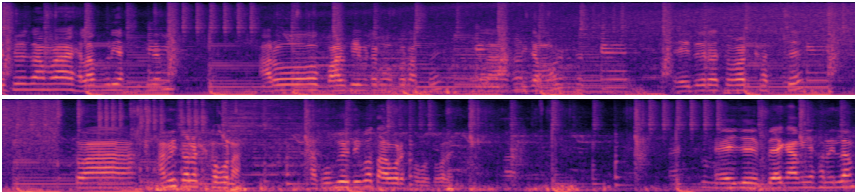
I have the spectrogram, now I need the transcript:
শেষ শেষ আমরা হেলাপুরি আসছিলাম আরও বারো কিলোমিটার মতন আছে হেলা এই তো এরা চকলেট খাচ্ছে। তো আমি চকলেট খাব না। ঠাকুরকে দিব, তারপরে খাব চকলেট এই যে ব্যাগ আমি এখন নিলাম।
